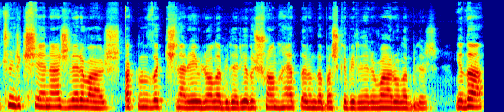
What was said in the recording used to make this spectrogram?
üçüncü kişi enerjileri var. Aklınızdaki kişiler evli olabilir ya da şu an hayatlarında başka birileri var olabilir. Ya da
